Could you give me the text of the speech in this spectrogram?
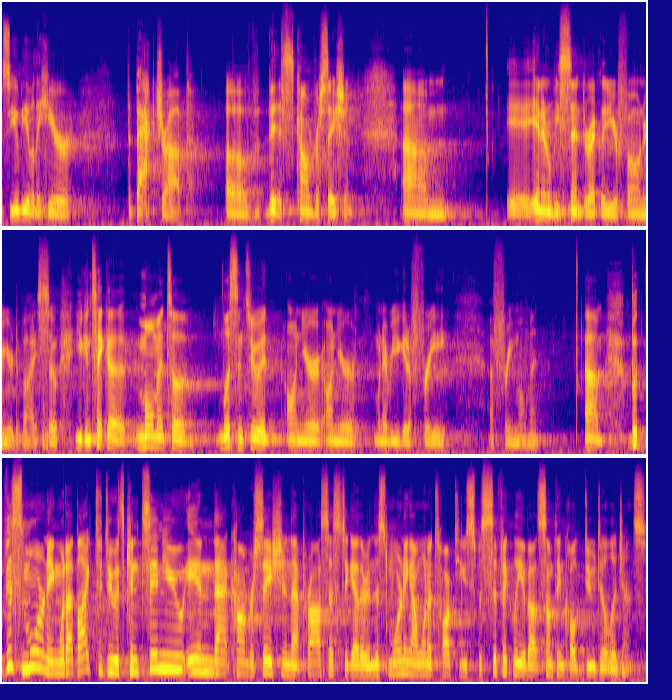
So you'll be able to hear the backdrop of this conversation. Um, and it'll be sent directly to your phone or your device. So you can take a moment to listen to it on your, on your whenever you get a free, a free moment. Um, but this morning, what I'd like to do is continue in that conversation, that process together. And this morning, I want to talk to you specifically about something called due diligence.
